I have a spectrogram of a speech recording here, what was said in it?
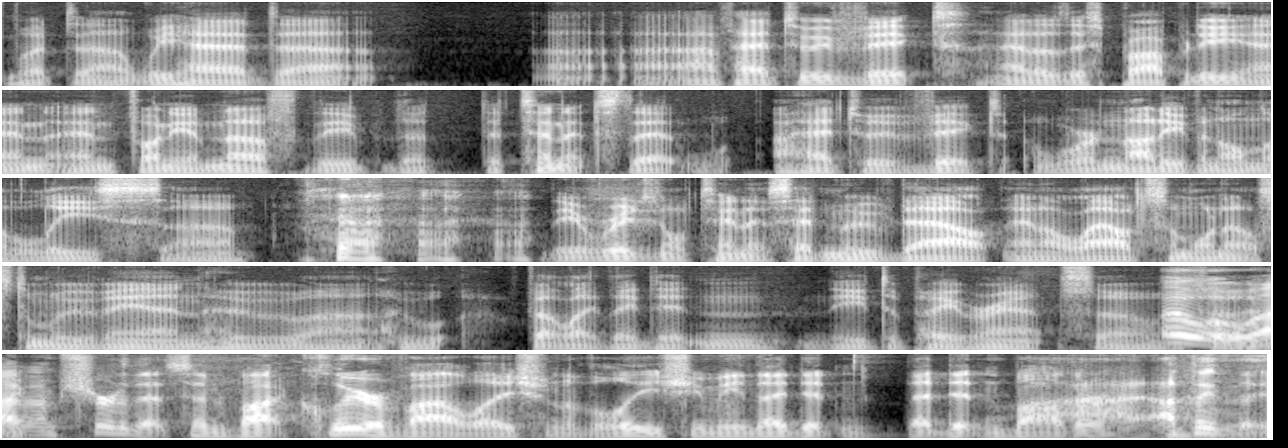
but uh, we had. Uh, uh, I've had to evict out of this property, and, and funny enough, the, the, the tenants that I had to evict were not even on the lease. Uh, the original tenants had moved out and allowed someone else to move in who uh, who felt like they didn't need to pay rent. So, Oh, so I'm sure that's in vi- clear violation of the lease. You mean they didn't? That didn't bother? I, I think the that,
